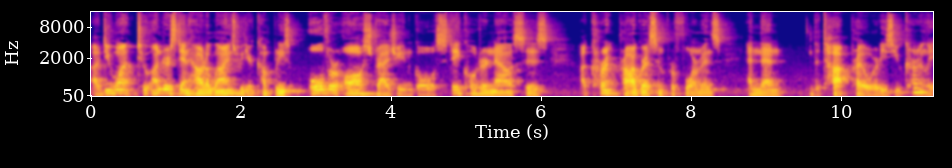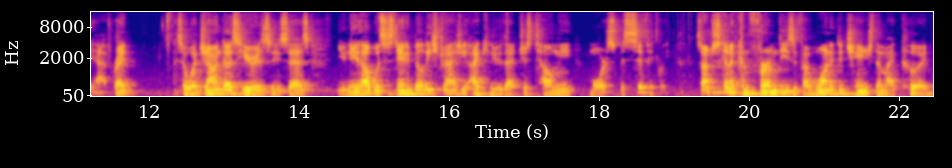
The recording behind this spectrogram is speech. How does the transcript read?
Uh, do you want to understand how it aligns with your company's overall strategy and goals, stakeholder analysis, uh, current progress and performance, and then the top priorities you currently have, right? So, what John does here is he says, You need help with sustainability strategy. I can do that. Just tell me more specifically. So, I'm just going to confirm these. If I wanted to change them, I could.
